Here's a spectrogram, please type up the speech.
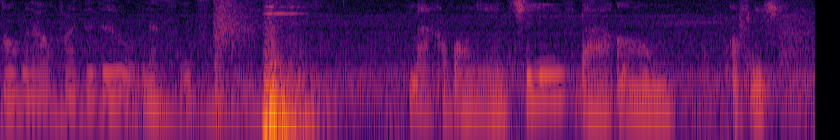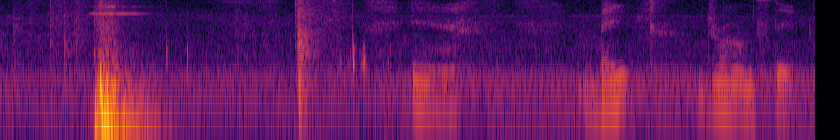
So without further ado, let's get started macaroni and cheese by um Ofnish. And baked drumsticks.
